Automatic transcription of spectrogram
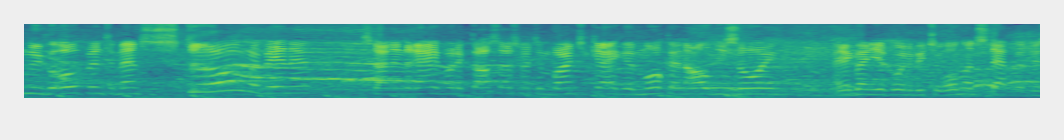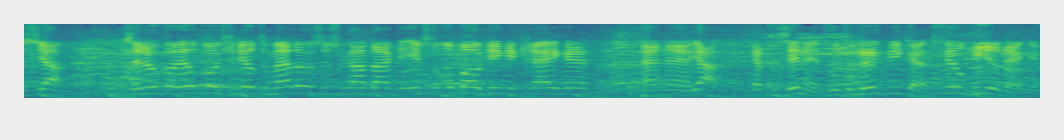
Nu geopend. De mensen stromen binnen. Staan in de rij voor de kassa's met een bandje, krijgen hun mokken en al die zooi. En ik ben hier gewoon een beetje rond aan het steppen. Dus ja, er zijn ook al heel groot gedeelte mellows. Dus we gaan daar de eerste opbouwdingen krijgen. En eh, ja, ik heb er zin in. Het wordt een leuk weekend. Veel bier denk ik.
